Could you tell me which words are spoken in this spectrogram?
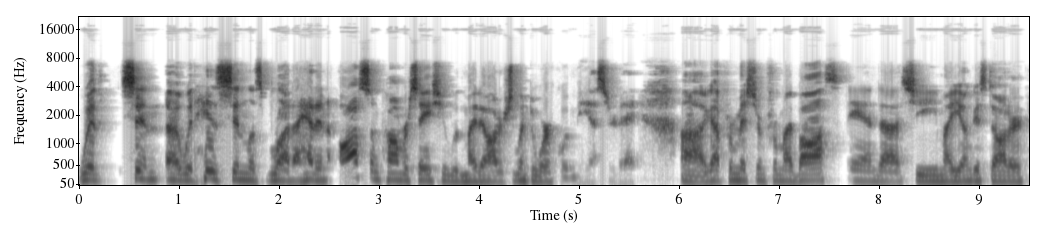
with sin uh, with his sinless blood. I had an awesome conversation with my daughter. She went to work with me yesterday. Uh, I got permission from my boss, and uh, she, my youngest daughter,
